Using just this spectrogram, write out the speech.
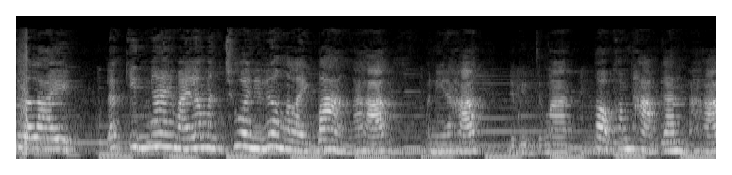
คืออะไร แล้วกินง่ายไหมแล้วมันช่วยในเรื่องอะไรบ้างนะคะ วันนี้นะคะ เดี๋ยวบิ่มจะมาตอบคำถามกันนะคะ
